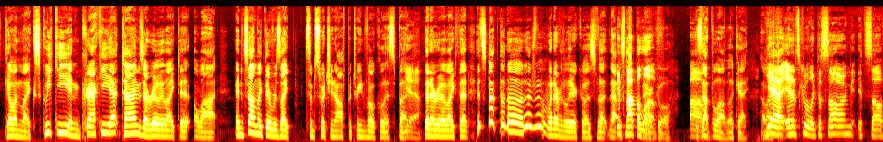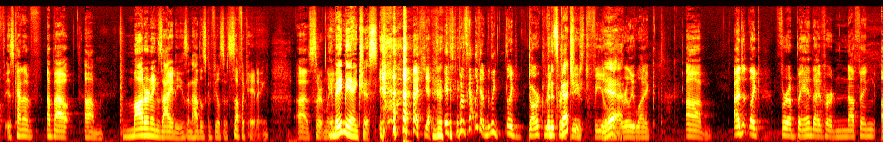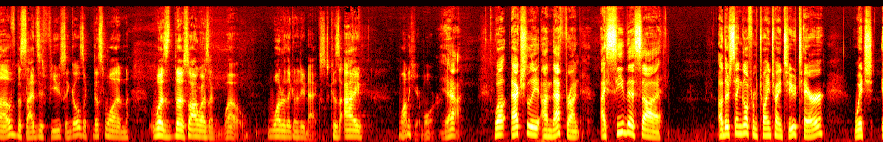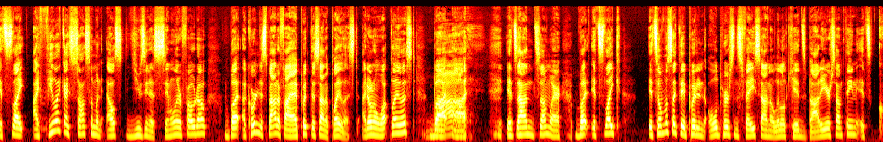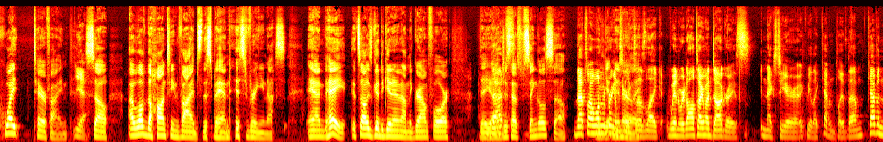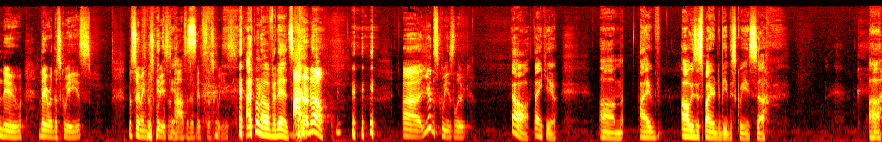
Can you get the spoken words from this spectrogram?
going like squeaky and cracky at times. I really liked it a lot. And it sounded like there was like some switching off between vocalists, but yeah. then I really liked that. It's not the love, whatever the lyric was, but that it's not the love. Cool. Um, it's not um, the love. Okay. Yeah, it. and it's cool. Like the song itself is kind of about um modern anxieties and how those can feel so suffocating. Uh certainly It made me anxious. yeah, it's but it's got like a really like darkly But it's catchy. produced feel. Yeah. I really like. Um, I just like for a band I've heard nothing of besides a few singles. Like this one was the song where I was like, "Whoa, what are they gonna do next?" Because I want to hear more. Yeah. Well, actually, on that front, I see this uh, other single from 2022, Terror, which it's like, I feel like I saw someone else using a similar photo, but according to Spotify, I put this on a playlist. I don't know what playlist, but Wow. uh, it's on somewhere. But it's like, it's almost like they put an old person's face on a little kid's body or something. It's quite terrifying. Yeah. So I love the haunting vibes this band is bringing us. And hey, it's always good to get in on the ground floor. They uh, just have singles, so That's why I wanted to bring them in today. 'cause early. I was like, when we're all talking about Dog Race next year, it could be like Kevin played them. Kevin knew they were the squeeze. I'm assuming the squeeze is positive. It's the squeeze. I don't know if it is. I don't know. uh, you're the squeeze, Luke. Oh, thank you. Um, I've always aspired to be the squeeze, so. Uh,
